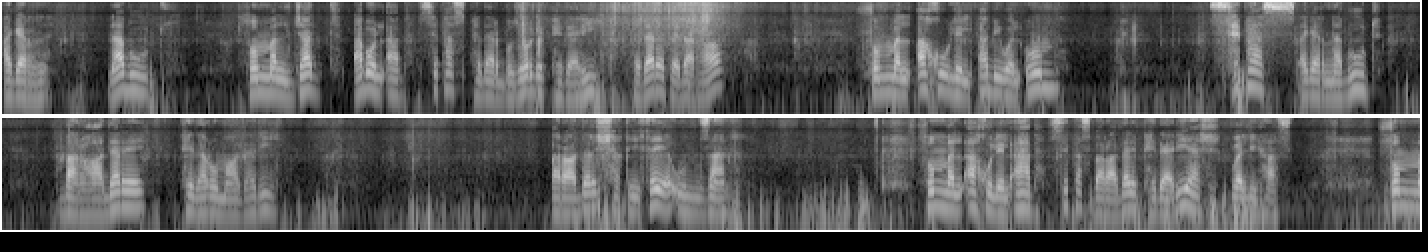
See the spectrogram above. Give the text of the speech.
اگر نبود ثم الجد ابو الاب سپس پدر بزرگ پدری پدر پدرها. ثم الاخ للاب والام سپس اگر نبود برادر پدر و مادری. برادر شقیقه اون زن. ثم الاخ للاب سپس برادر پدریش ولی هست. ثم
